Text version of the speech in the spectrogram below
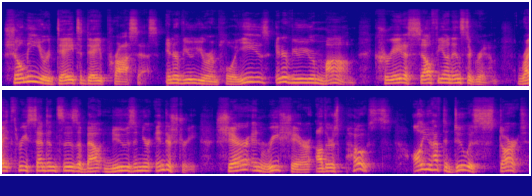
Show me your day-to-day process. Interview your employees, interview your mom, create a selfie on Instagram, write three sentences about news in your industry, share and reshare others' posts. All you have to do is start.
